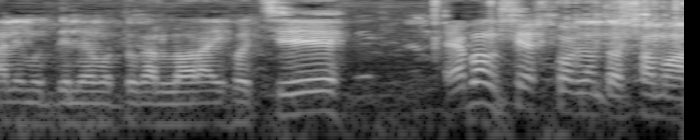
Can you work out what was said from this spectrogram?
আলিমুদ্দিনের মধ্যকার লড়াই হচ্ছে। এবং শেষ পর্যন্ত সমাজ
